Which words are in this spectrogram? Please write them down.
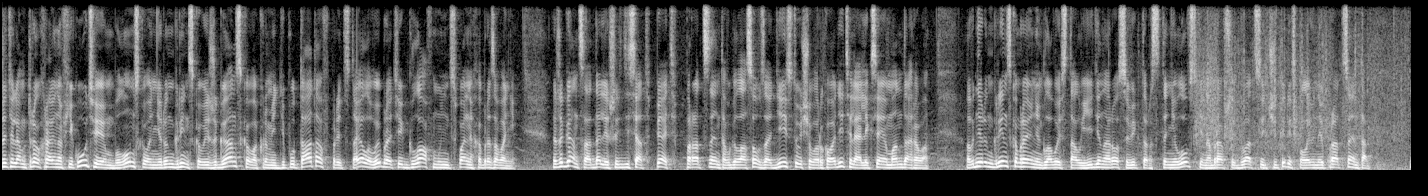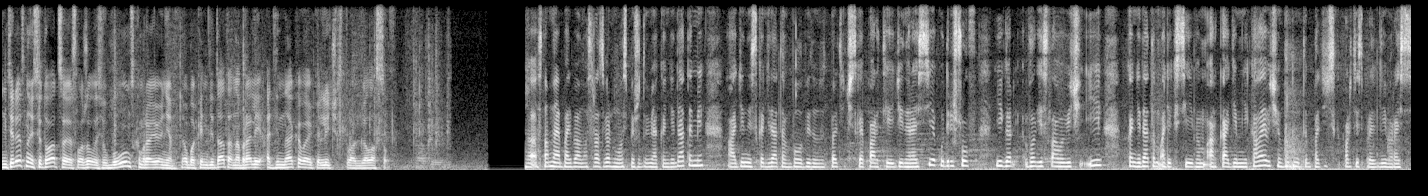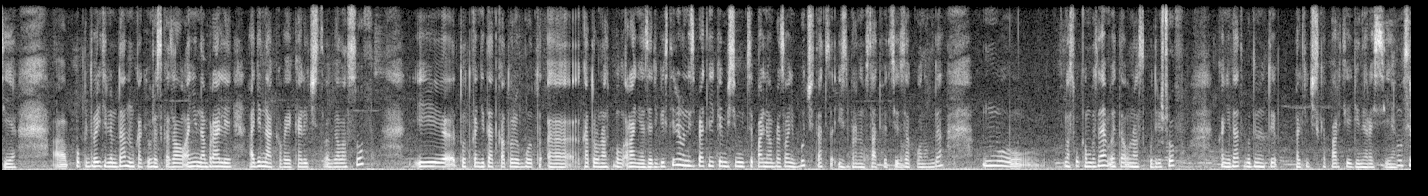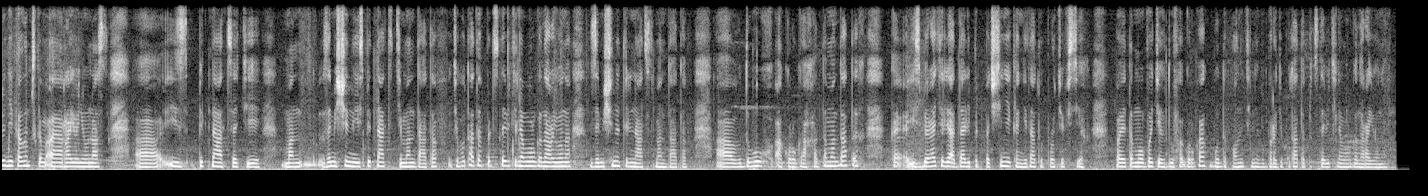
Жителям трех районов Якутии – Булунского, Нерюнгринского и Жиганского, кроме депутатов, предстояло выбрать и глав муниципальных образований. Жиганцы отдали 65% голосов за действующего руководителя Алексея Мандарова. В Нерюнгринском районе главой стал единорос Виктор Станиловский, набравший 24,5%. Интересная ситуация сложилась в Булунском районе. Оба кандидата набрали одинаковое количество голосов. Основная борьба у нас развернулась между двумя кандидатами. Один из кандидатов был выдвинут политической партии «Единая Россия» Кудряшов Игорь Владиславович и кандидатом Алексеевым Аркадием Николаевичем, выдвинутым политической партией «Справедливая Россия». А, по предварительным данным, как я уже сказала, они набрали одинаковое количество голосов. И тот кандидат, который, будет, э, который у нас был ранее зарегистрирован избирательной комиссии муниципального образования, будет считаться избранным в соответствии с законом. Да? Ну, насколько мы знаем, это у нас Кудряшов, кандидат выдвинутый политической партии «Единая Россия». Ну, в Среднеколымском э, районе у нас э, из 15, замещены из 15 мандатов депутатов представительного органа района замещены 13 мандатов. А в двух округах одномандатных избиратели отдали предпочтение кандидату против всех. Поэтому в этих двух округах будут дополнительные выборы депутата представительного органа района.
